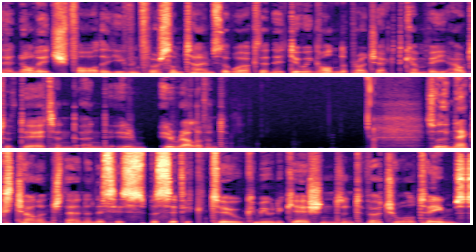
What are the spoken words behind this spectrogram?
their knowledge for the even for sometimes the work that they're doing on the project can be out of date and and ir- irrelevant. So the next challenge then, and this is specific to communications and to virtual teams,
